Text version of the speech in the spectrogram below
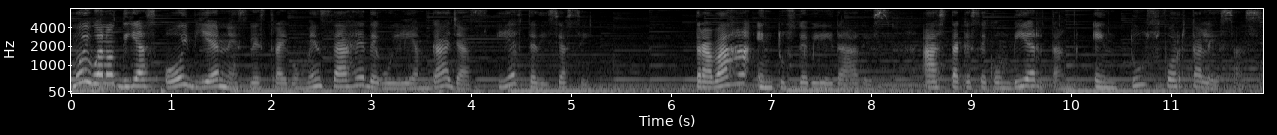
Muy buenos días, hoy viernes les traigo un mensaje de William Gallas y este dice así. Trabaja en tus debilidades hasta que se conviertan en tus fortalezas.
